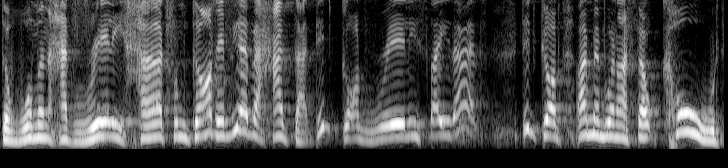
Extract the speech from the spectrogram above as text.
the woman had really heard from God. Have you ever had that? Did God really say that? Did God? I remember when I felt called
